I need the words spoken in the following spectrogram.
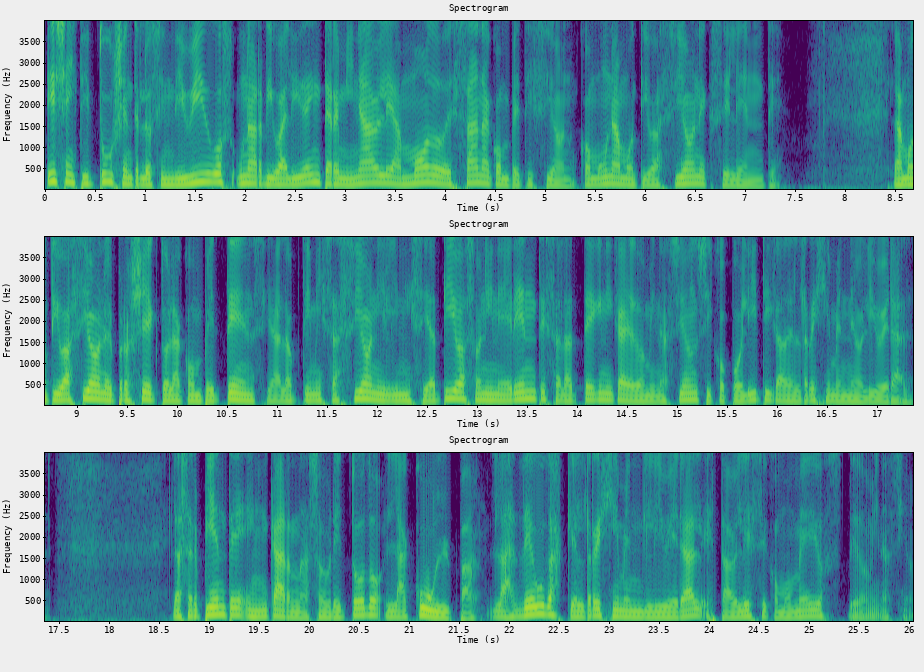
Ella instituye entre los individuos una rivalidad interminable a modo de sana competición, como una motivación excelente. La motivación, el proyecto, la competencia, la optimización y la iniciativa son inherentes a la técnica de dominación psicopolítica del régimen neoliberal. La serpiente encarna sobre todo la culpa, las deudas que el régimen liberal establece como medios de dominación.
